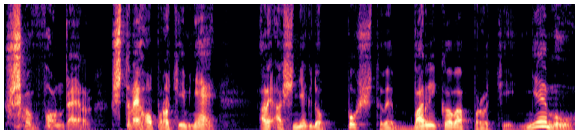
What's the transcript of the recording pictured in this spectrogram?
Švonder. Štve ho proti mně. Ale až někdo poštve Barikova proti němu,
